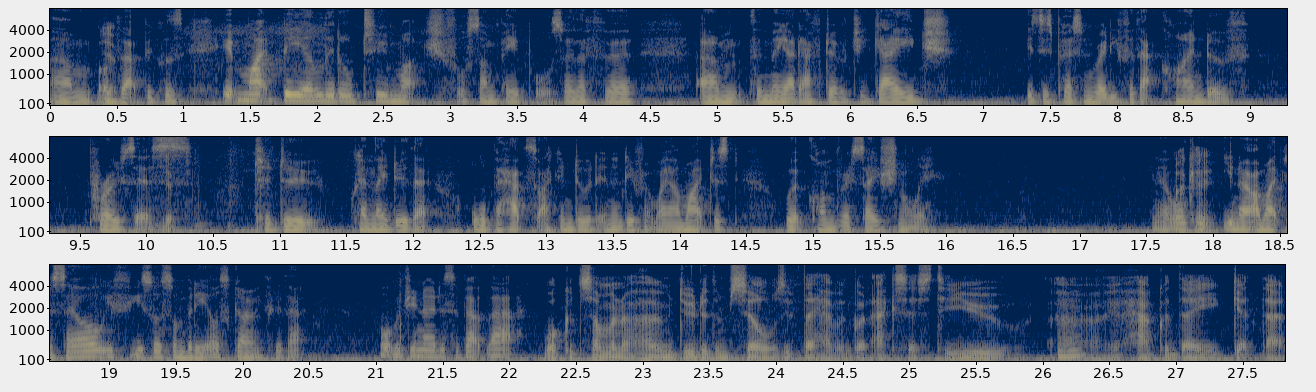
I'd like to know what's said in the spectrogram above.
um, of Yeah. that because it might be a little too much for some people so that for um, for me i'd have to gauge is this person ready for that kind of process to do can they do that or perhaps i can do it in a different way i might just work conversationally you know or Okay. you know i might just say oh if you saw somebody else going through that what would you notice about that What could someone at home do to themselves if they haven't got access to you? Mhm. Uh, how could they get that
